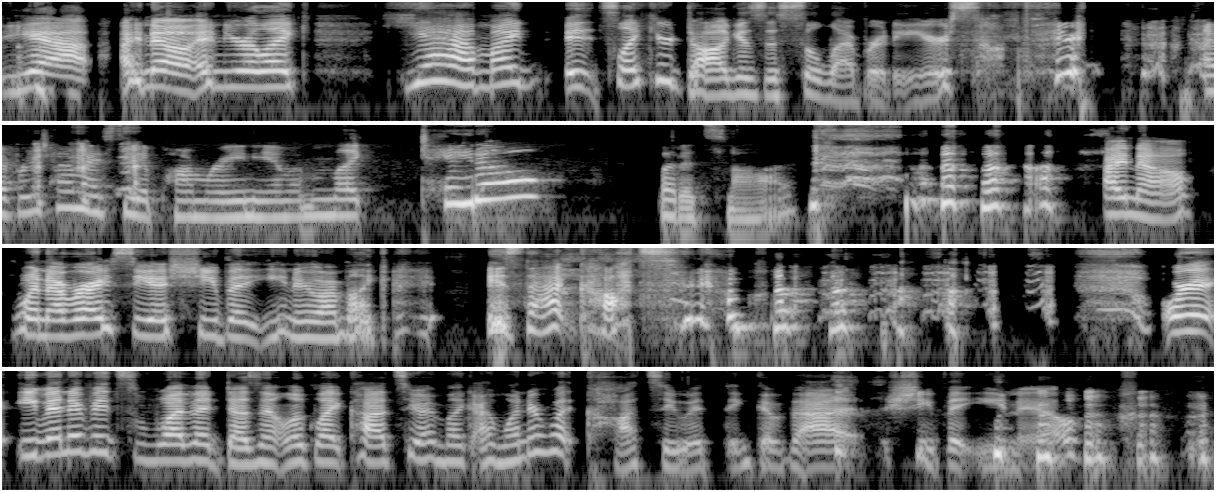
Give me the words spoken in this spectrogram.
yeah, I know. And you're like, yeah, my it's like your dog is a celebrity or something. Every time I see a Pomeranian, I'm like, Tato? But it's not. I know. Whenever I see a Shiba Inu, I'm like, is that Katsu? or even if it's one that doesn't look like Katsu, I'm like, I wonder what Katsu would think of that Shiba Inu.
